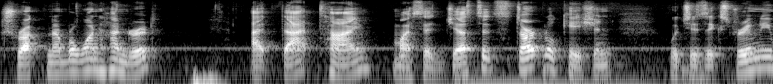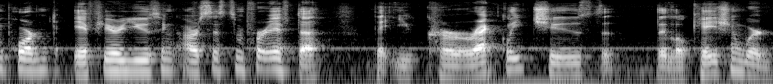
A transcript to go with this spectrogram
truck number 100. At that time, my suggested start location, which is extremely important if you're using our system for IFTA, that you correctly choose the, the location where,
